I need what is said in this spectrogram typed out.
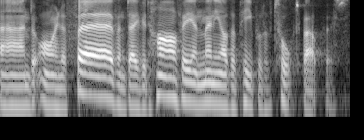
and Henri Lefebvre and David Harvey and many other people have talked about this.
